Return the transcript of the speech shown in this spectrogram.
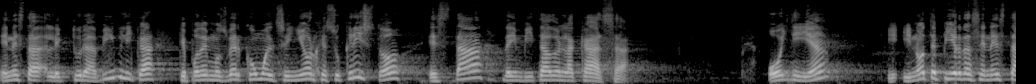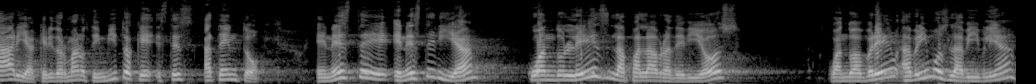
en esta lectura bíblica que podemos ver cómo el Señor Jesucristo está de invitado en la casa. Hoy día, y, no te pierdas en esta área, querido hermano, te invito a que estés atento. En este, en este día, cuando lees la palabra de Dios, cuando abrimos la Biblia,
